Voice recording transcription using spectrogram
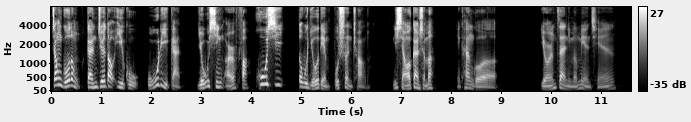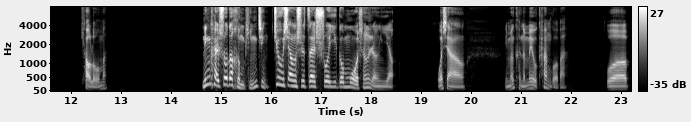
张国栋感觉到一股无力感由心而发，呼吸都有点不顺畅了。你想要干什么？你看过？有人在你们面前跳楼吗？林凯说的很平静，就像是在说一个陌生人一样。我想你们可能没有看过吧，我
